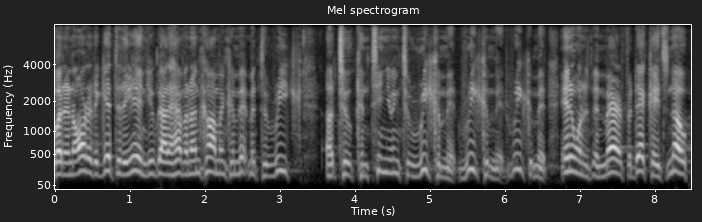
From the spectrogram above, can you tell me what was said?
but in order to get to the end, you've got to have an uncommon commitment to re, uh, to continuing to recommit, recommit, recommit. Anyone who's been married for decades know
